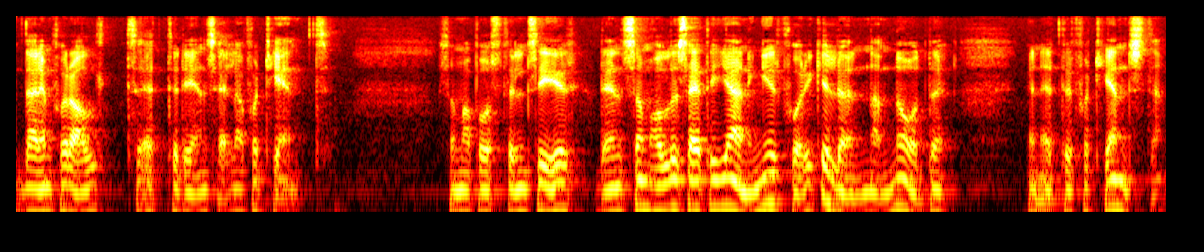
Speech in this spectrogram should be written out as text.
der en får alt etter det en selv har fortjent. Som apostelen sier, den som holder seg til gjerninger, får ikke lønn av nåde, men etter fortjeneste.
